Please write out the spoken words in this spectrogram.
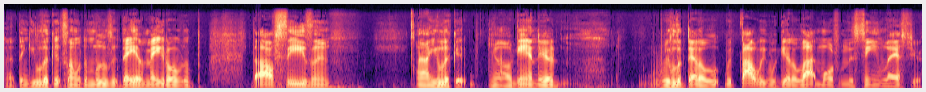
I think you look at some of the moves that they have made over the the off season uh, you look at, you know, again, there we looked at a, we thought we would get a lot more from this team last year.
